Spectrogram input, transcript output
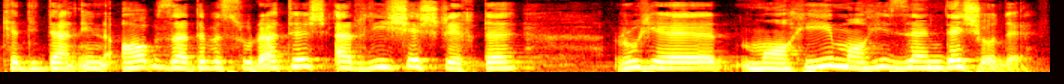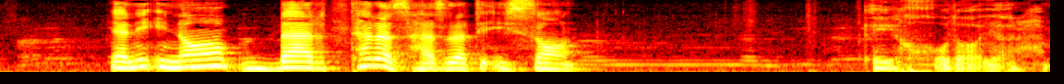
که دیدن این آب زده به صورتش از ریشش ریخته روی ماهی. ماهی زنده شده. یعنی اینا برتر از حضرت ایسان ای خدای ارحم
